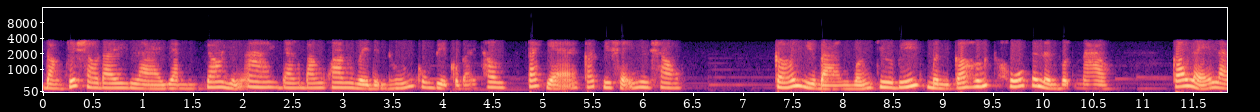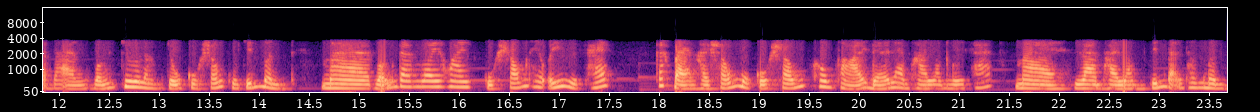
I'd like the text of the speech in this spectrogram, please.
Đoạn trích sau đây là dành cho những ai đang băn khoăn về định hướng công việc của bản thân. Tác giả có chia sẻ như sau. Có nhiều bạn vẫn chưa biết mình có hứng thú với lĩnh vực nào có lẽ là bạn vẫn chưa làm chủ cuộc sống của chính mình, mà vẫn đang loay hoay cuộc sống theo ý người khác các bạn hãy sống một cuộc sống không phải để làm hài lòng người khác mà làm hài lòng chính bản thân mình.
